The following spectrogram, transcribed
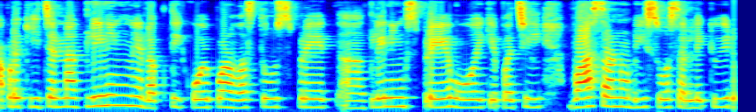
આપણે કિચનના ક્લિનિંગને લગતી કોઈ પણ વસ્તુ સ્પ્રે ક્લિનિંગ સ્પ્રે હોય કે પછી વાસણનું ડિશવોશર લિક્વિડ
